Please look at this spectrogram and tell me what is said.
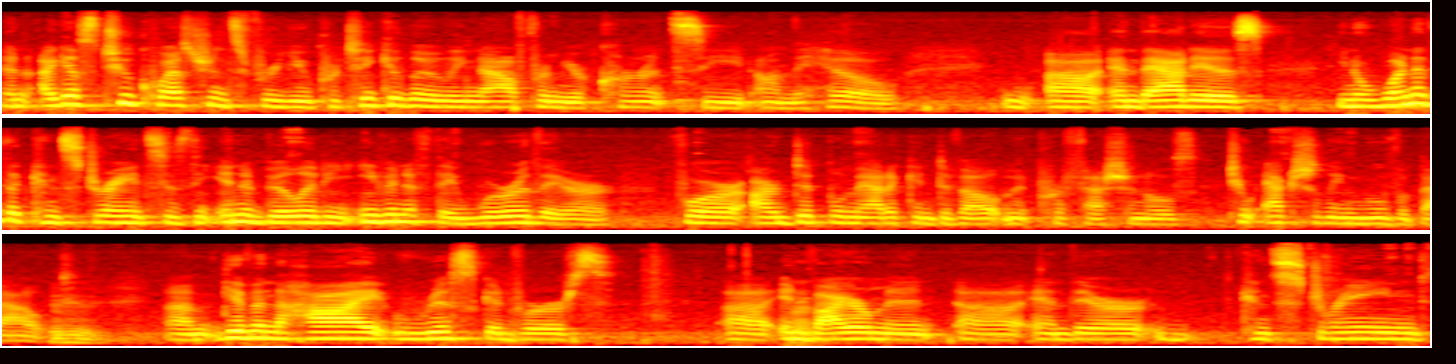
And I guess two questions for you, particularly now from your current seat on the Hill. Uh, and that is, you know, one of the constraints is the inability, even if they were there, for our diplomatic and development professionals to actually move about. Mm -hmm. um, given the high risk adverse uh, environment uh, and their constrained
